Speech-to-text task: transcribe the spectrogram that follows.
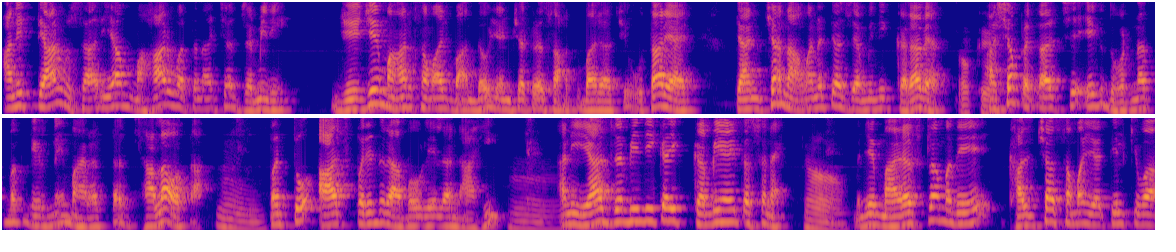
आणि त्यानुसार या महार वतनाच्या जमिनी जे जे महार समाज बांधव यांच्याकडे सातबाऱ्याचे उतारे आहेत त्यांच्या नावाने त्या जमिनी कराव्यात. ओके. अशा प्रकारचे एक धोरणात्मक निर्णय महाराष्ट्रात झाला होता. पण तो आजपर्यंत राबवलेला नाही. आणि या जमिनी काही कमी आहेत असं नाही. म्हणजे महाराष्ट्रामध्ये खालच्या समाजातील किंवा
